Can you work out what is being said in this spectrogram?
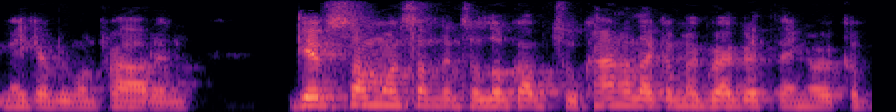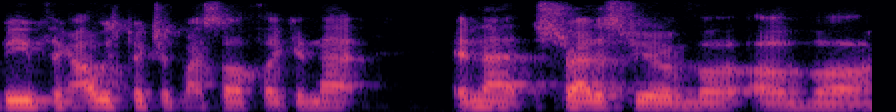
make everyone proud and give someone something to look up to kind of like a mcgregor thing or a khabib thing. I always pictured myself like in that in that stratosphere of uh, of uh,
